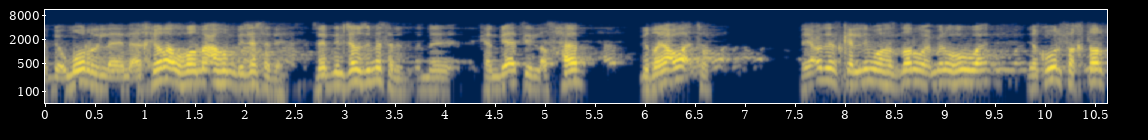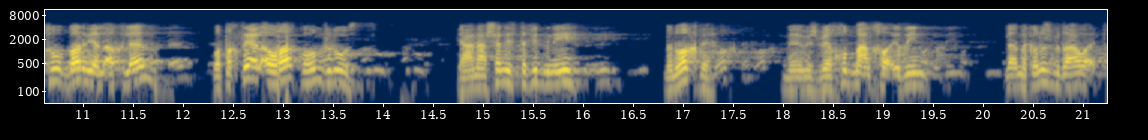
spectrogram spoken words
بأمور الآخرة وهو معهم بجسده. زي ابن الجوزي مثلا كان بيأتي الأصحاب بضياع وقته. يقعدوا يتكلموا ويهزروا ويعملوا هو يقول فاخترت بري الأقلام وتقطيع الأوراق وهم جلوس. يعني عشان يستفيد من إيه؟ من وقته. مش بيخوض مع الخائضين. لا ما كانوش بيضيعوا وقت.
